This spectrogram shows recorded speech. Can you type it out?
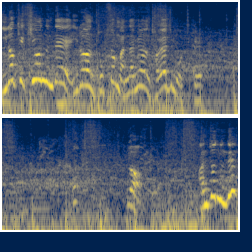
이렇게 키웠는데 이런 독성 만나면 져야지 뭐 어떡해. 어? 야, 안 졌는데?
